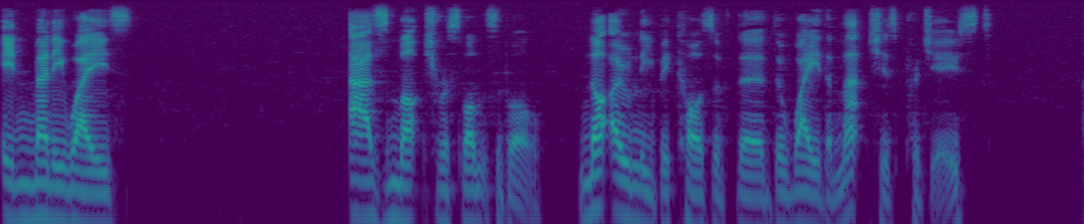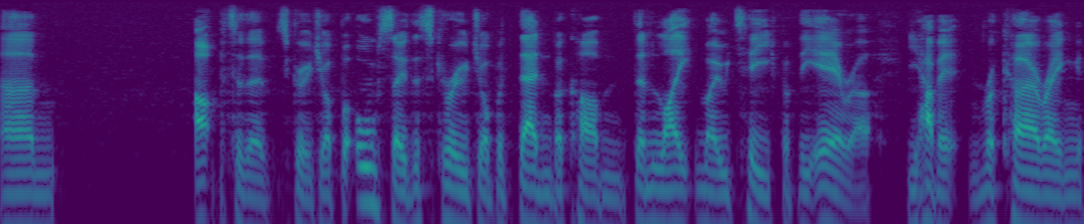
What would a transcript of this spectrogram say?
in many ways as much responsible, not only because of the the way the match is produced, um, up to the screw job, but also the screw job would then become the leitmotif of the era. You have it recurring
